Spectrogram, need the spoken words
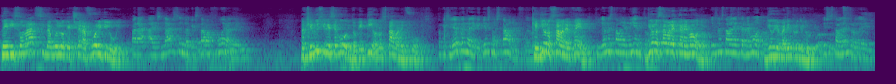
per isolarsi da quello che c'era fuori di lui. para aislarse de lo que estaba fuera de él. Perché lui si rese conto che Dio non stava nel fuoco, Porque se dio cuenta de que Dios no estaba en el fuego. che Dio non stava nel vento, Que Dios no estaba en el viento. Dio non stava nel terremoto, Dios no estaba en el terremoto. Dio viveva dentro di lui. Dios estaba dentro de él.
